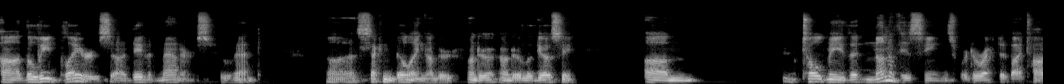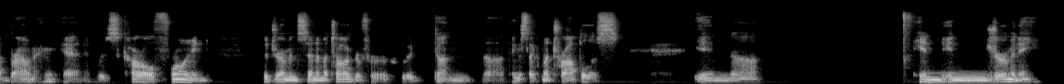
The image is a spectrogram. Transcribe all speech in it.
uh, the lead players, uh, David Manners, who had uh, second billing under under under Lugosi, um, told me that none of his scenes were directed by Tod Browning, and it was Karl Freund, the German cinematographer, who had done uh, things like Metropolis in uh, in in Germany,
